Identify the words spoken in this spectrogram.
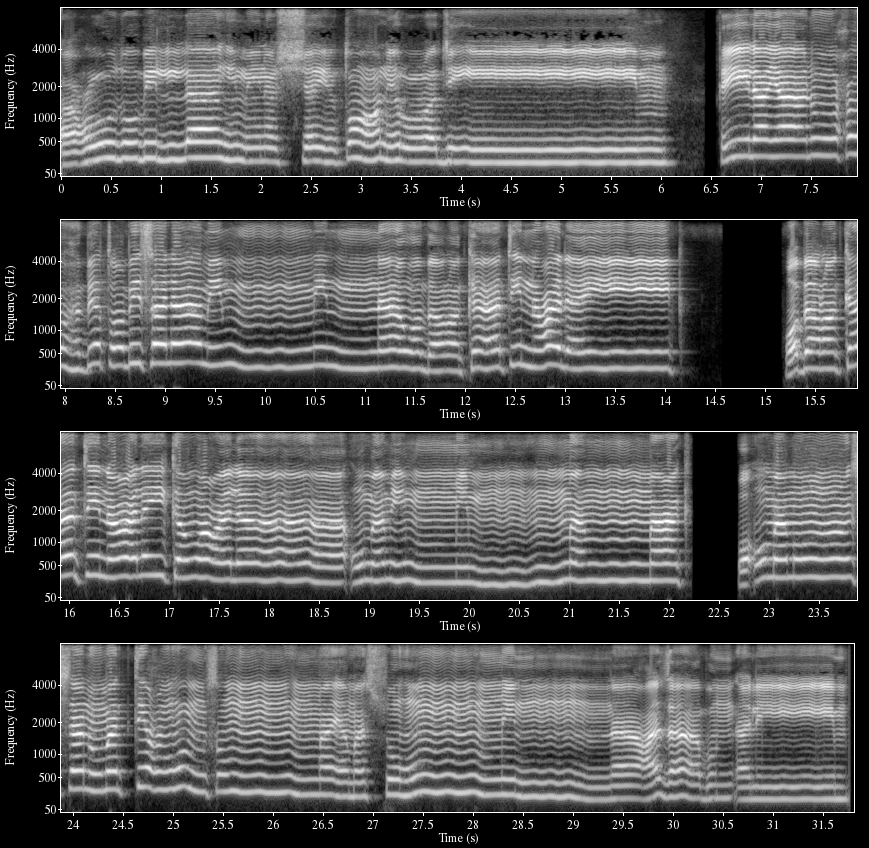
أعوذ بالله من الشيطان الرجيم. قيل يا نوح اهبط بسلام منا وبركات عليك وبركات عليك وعلى أمم وأمم سنمتعهم ثم يمسهم منا عذاب أليم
